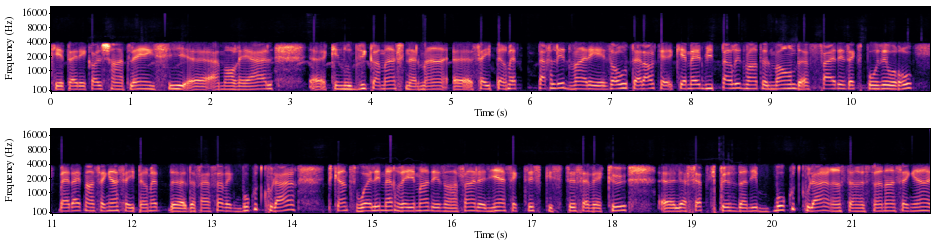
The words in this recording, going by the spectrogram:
qui est à l'école Champlain ici à Montréal, qui nous dit comment finalement ça lui permet de parler devant les autres alors qu'il aimait lui parler devant tout le monde, de faire des exposés oraux, ben d'être enseignant, ça lui permet de, de faire ça avec beaucoup de couleurs. Puis quand tu vois l'émerveillement des enfants, le lien affectif qui se tisse avec euh, le fait qu'il puisse donner beaucoup de couleurs. Hein, c'est, un, enseignant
